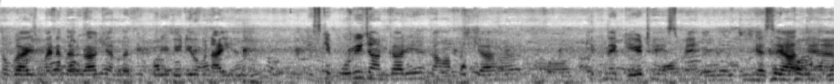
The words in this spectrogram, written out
तो गाइज़ मैंने दरगाह के अंदर की पूरी वीडियो बनाई है। इसकी पूरी जानकारी है कहाँ पर क्या है और कितने गेट हैं इसमें, कैसे आते हैं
